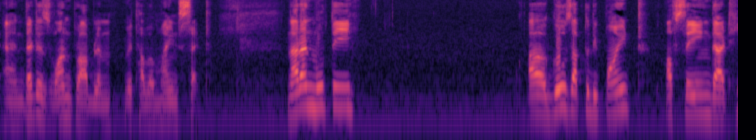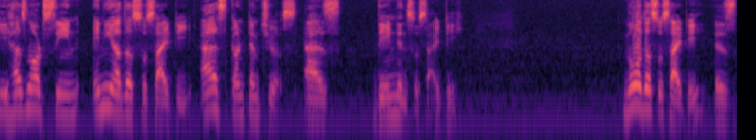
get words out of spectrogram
And that is one problem with our mindset. Narayan Murthy uh, goes up to the point of saying that he has not seen any other society as contemptuous as the Indian society. No other society is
